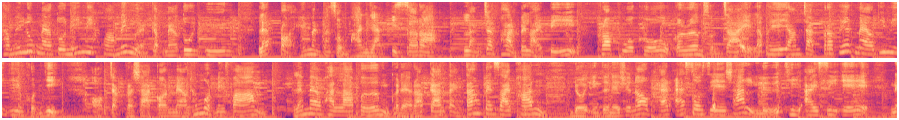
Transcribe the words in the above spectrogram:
ทำให้ลูกแมวตัวนี้มีความไม่เหมือนกับแมวตัวอื่นๆ และปล่อยให้มันผสมพันธุ์อย่างอิสระ หลังจากผ่านไปหลายปี ครอบครัวโคก็เริ่มสนใจและพยายามจัดประเภทแมวที่มียีนขนหยิก ออกจากประชากรแมวทั้งหมดในฟาร์มและแมวพันลาเปิมก็ได้รับการแต่งตั้งเป็นสายพันธุ์ โดย International Cat Association หรือ TICA ใน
